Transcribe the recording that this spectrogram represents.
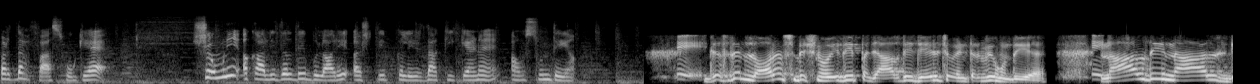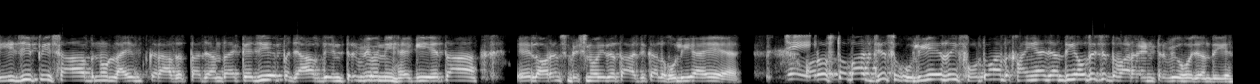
ਪਰਦਾਫਾਸ਼ ਹੋ ਗਿਆ ਹੈ। ਸ਼੍ਰੋਮਣੀ ਅਕਾਲੀ ਦਲ ਦੇ ਬੁਲਾਰੇ ਅਰਸ਼ਦੀਪ ਕਲੇਰ ਦਾ ਕੀ ਕਹਿਣਾ ਹੈ? ਆਓ ਸੁਣਦੇ ਹਾਂ। ਜਿਸ ਦਿਨ ਲਾਰੈਂਸ ਬਿਸ਼ਨੋਈ ਦੀ ਪੰਜਾਬ ਦੀ ਜੇਲ੍ਹ 'ਚੋਂ ਇੰਟਰਵਿਊ ਹੁੰਦੀ ਹੈ ਨਾਲ ਦੀ ਨਾਲ ਡੀਜੀਪੀ ਸਾਹਿਬ ਨੂੰ ਲਾਈਵ ਕਰਾ ਦਿੱਤਾ ਜਾਂਦਾ ਹੈ ਕਿ ਜੀ ਇਹ ਪੰਜਾਬ ਦੀ ਇੰਟਰਵਿਊ ਨਹੀਂ ਹੈਗੀ ਇਹ ਤਾਂ ਇਹ ਲਾਰੈਂਸ ਬਿਸ਼ਨੋਈ ਦਾ ਤਾਂ ਅੱਜਕੱਲ ਹੁਲੀਆ ਇਹ ਹੈ। ਜੀ। ਔਰ ਉਸ ਤੋਂ ਬਾਅਦ ਜਿਸ ਹੁਲੀਏ ਦੀ ਫੋਟੋਆਂ ਦਿਖਾਈਆਂ ਜਾਂਦੀਆਂ ਉਹਦੇ 'ਚ ਦੁਬਾਰਾ ਇੰਟਰਵਿਊ ਹੋ ਜਾਂਦੀ ਹੈ।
